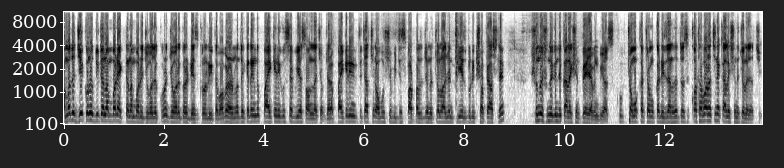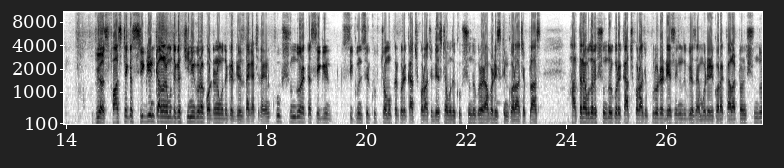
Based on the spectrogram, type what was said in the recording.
আমাদের যে কোনো দুইটা নম্বরে, একটা নম্বরে যোগাযোগ করুন যোগাযোগ করে ড্রেস ড্রেসগুলো নিতে পারবেন। আর মধ্যে কিন্তু পাইকারি গুছটা বিএস অনলাইন শপ যারা পাইকারি নিতে চাচ্ছেন, অবশ্যই বিজনেস পারপাসের জন্য চলে আসবেন। পিএস বুটিক শপে আসলে সুন্দর সুন্দর কিন্তু কালেকশন পেয়ে যাবেন বিয়াস খুব চমৎকার চমৎকার ডিজাইন তো কথা বলা হচ্ছে না কালেকশনে চলে যাচ্ছি। বিয়াস ফার্স্ট একটা সি গ্রিন কালারের মধ্যে একটা চিনি করা কটনের মধ্যে একটা ড্রেস দেখাচ্ছে। দেখেন, খুব সুন্দর একটা সি গ্রিন সিকুয়েন্সের খুব চমৎকার করে কাজ করা আছে ড্রেসটার মধ্যে। খুব সুন্দর করে রাবার স্কিন করা আছে প্লাস হাতের মধ্যে অনেক সুন্দর করে কাজ করা আছে। পুরোটা ড্রেসে কিন্তু বিয়াস এমব্রয়ডারি করা। কালারটা অনেক সুন্দর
